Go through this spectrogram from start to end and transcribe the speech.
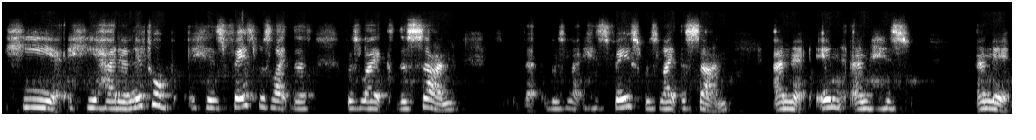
He he had a little. His face was like the was like the sun. That was like his face was like the sun, and in and his and it,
